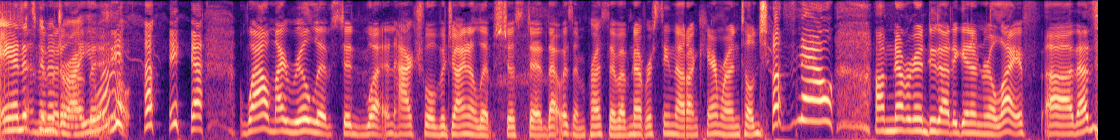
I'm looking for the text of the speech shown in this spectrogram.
and it's gonna dry you it. out. yeah. Wow, my real lips did what an actual vagina lips just did. That was impressive. I've never seen that on camera until just now. I'm never going to do that again in real life. Uh, that's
